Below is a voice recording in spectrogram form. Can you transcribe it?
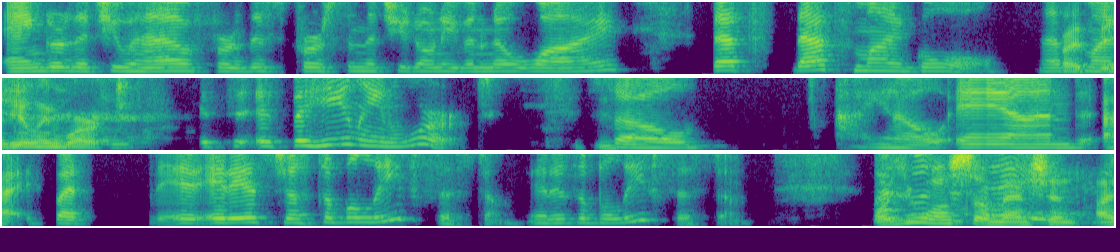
anger that you have for this person that you don't even know why. That's that's my goal. That's Right, my goal healing to- worked. it's it, the healing worked. Mm-hmm. So you know and I, but it, it is just a belief system. It is a belief system. Well, you also say, mentioned, you I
